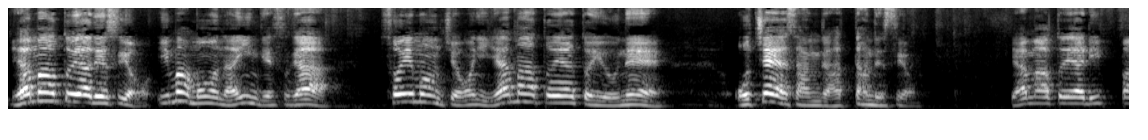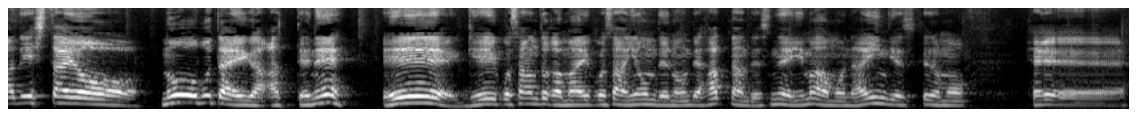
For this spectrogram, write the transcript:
大和屋ですよ。今もうないんですが、添右衛門町に大和屋というね、お茶屋さんがあったんですよ。大和屋立派でしたよ。能舞台があってね、ええ芸妓さんとか舞妓さん読んで飲んではったんですね。今はもうないんですけども、へえ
